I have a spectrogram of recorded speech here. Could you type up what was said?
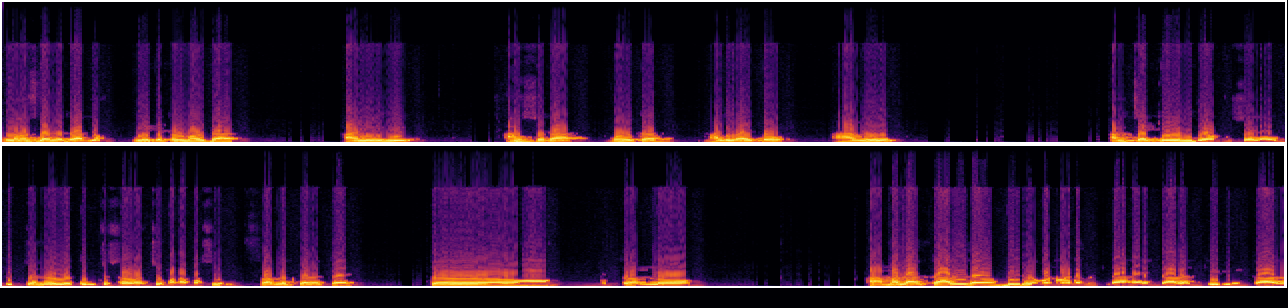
नमस्कार मित्रांनो. मी केतन मोळकर आणि ही हर्षदा मोळकर माझी बायको आम्ही आमच्या K M B official YouTube चॅनलवर तुमच्या सर्वांचे मनापासून स्वागत करत आहे. तर मित्रांनो आम्हाला काल व्हिडिओ बनवायला भेटला नाही कारण की मी काल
